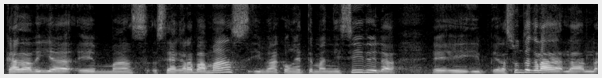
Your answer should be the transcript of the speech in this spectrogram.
cada día es más, se agrava más y más con este magnicidio y, la, eh, el asunto es que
